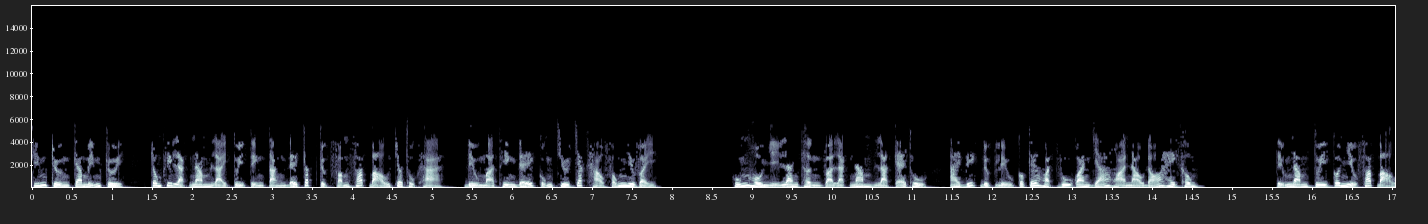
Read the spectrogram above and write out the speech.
Kiếm trường ca mỉm cười, trong khi Lạc Nam lại tùy tiện tặng đế cấp cực phẩm pháp bảo cho thuộc hạ, điều mà thiên đế cũng chưa chắc hào phóng như vậy. húng hồ nhị lan thần và Lạc Nam là kẻ thù, ai biết được liệu có kế hoạch vu oan giá họa nào đó hay không? Tiểu Nam tuy có nhiều pháp bảo,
